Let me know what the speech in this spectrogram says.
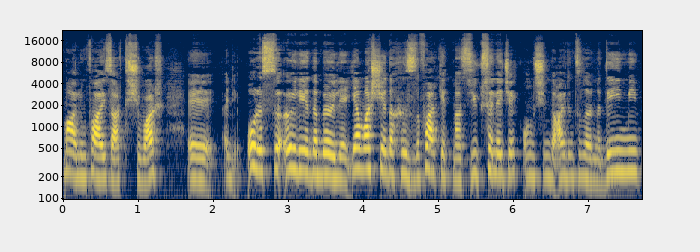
Malum faiz artışı var. E, hani orası öyle ya da böyle yavaş ya da hızlı fark etmez yükselecek. Onu şimdi ayrıntılarına değinmeyeyim.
